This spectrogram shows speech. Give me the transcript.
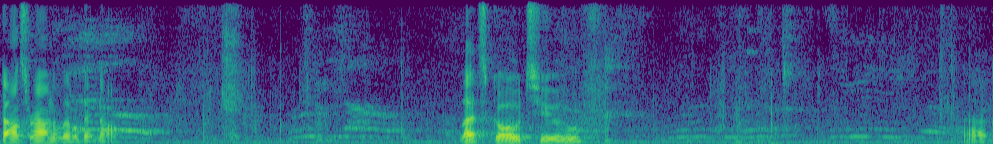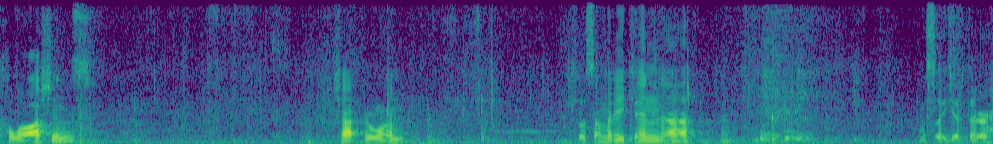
bounce around a little bit now. Let's go to uh, Colossians chapter 1. So somebody can, uh, once I get there.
